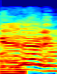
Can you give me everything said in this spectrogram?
get out of here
